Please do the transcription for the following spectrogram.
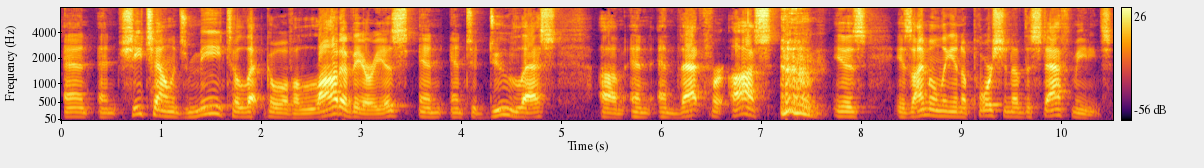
and and she challenged me to let go of a lot of areas and and to do less, um, and and that for us is is I'm only in a portion of the staff meetings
